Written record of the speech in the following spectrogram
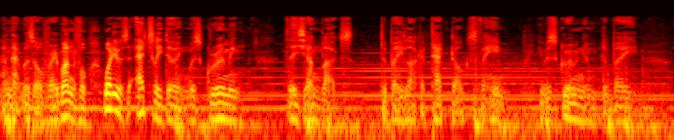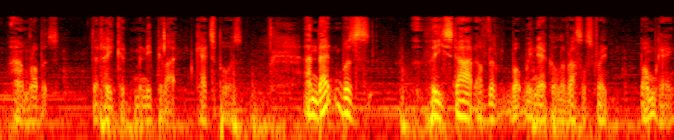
And that was all very wonderful. What he was actually doing was grooming these young blokes to be like attack dogs for him. He was grooming them to be armed robbers that he could manipulate, cat's paws. And that was the start of the what we now call the Russell Street bomb gang.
